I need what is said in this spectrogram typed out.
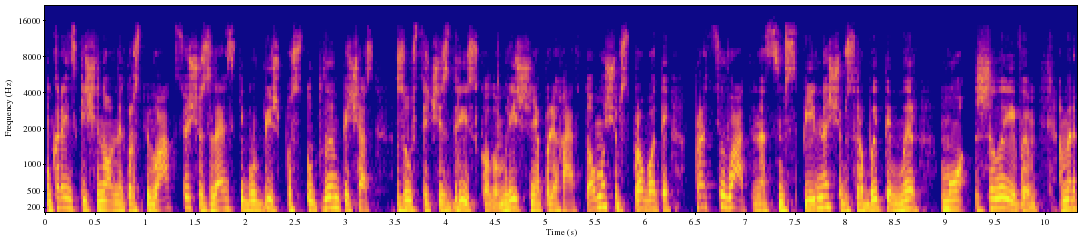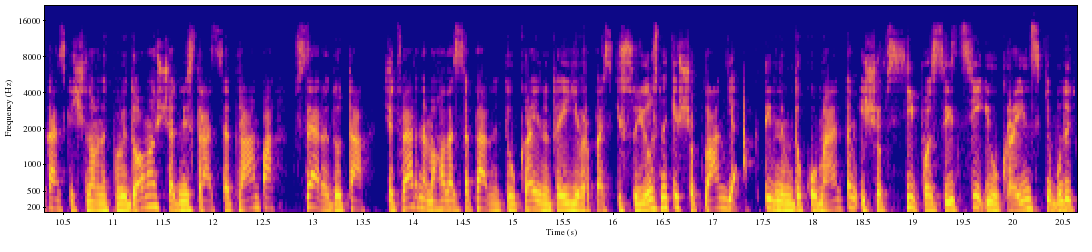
Український чиновник розповів акцію, що Зеленський був більш поступливим під час зустрічі з Дрісколом. Рішення полягає в тому, щоб спробувати працювати над цим спільно, щоб зробити мир можливим. Американський чиновник повідомив, що адміністрація Трампа в середу та четвер намагалась запевнити Україну та її європейських союзників, що план є активним документом і що всі позиції і українські будуть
